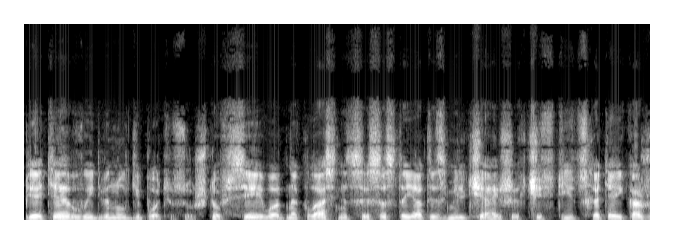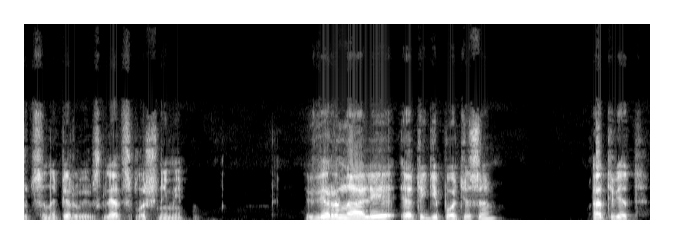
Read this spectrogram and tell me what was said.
Петя выдвинул гипотезу, что все его одноклассницы состоят из мельчайших частиц, хотя и кажутся на первый взгляд сплошными. Верна ли эта гипотеза? Ответ.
